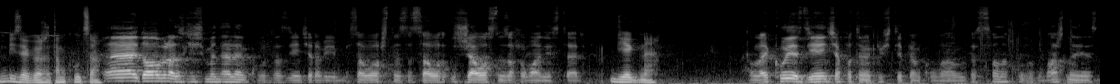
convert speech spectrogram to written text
Widzę go, że tam kłóca. E, dobra, z jakimś menelem kurwa zdjęcie robimy. Żałosne, za cało, żałosne zachowanie stary. Biegnę. Lajkuję zdjęcia, potem jakimś typem kurwa. Bez co ona kurwa ważne jest.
